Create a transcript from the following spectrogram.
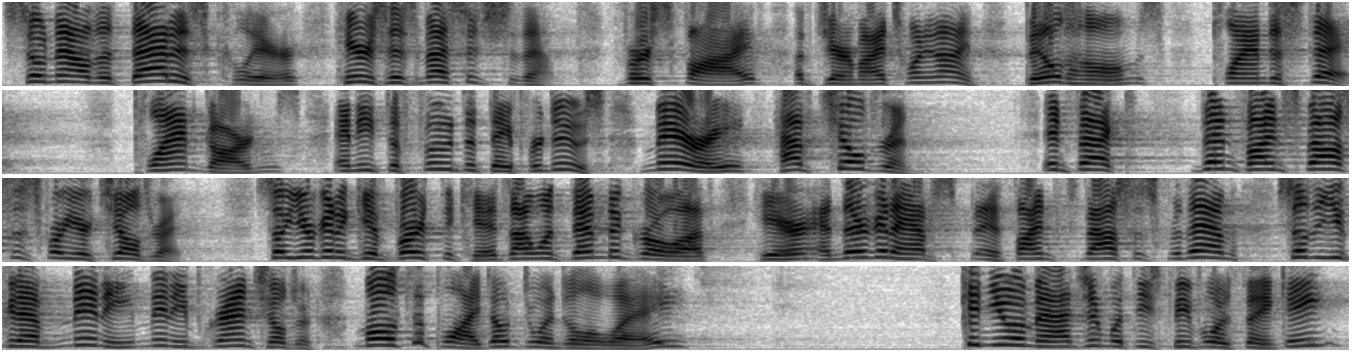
So now that that is clear, here's his message to them. Verse 5 of Jeremiah 29 Build homes, plan to stay, plant gardens, and eat the food that they produce. Marry, have children. In fact, then find spouses for your children. So you're going to give birth to kids. I want them to grow up here, and they're going to have uh, find spouses for them, so that you can have many, many grandchildren. Multiply. Don't dwindle away. Can you imagine what these people are thinking?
